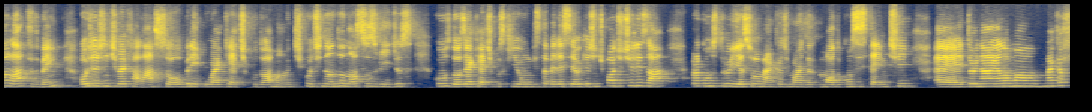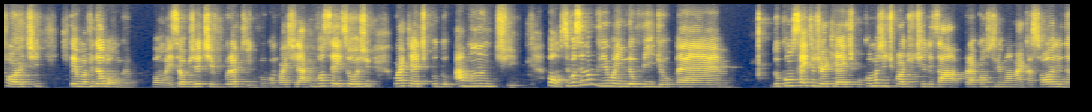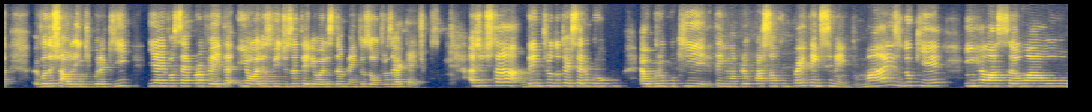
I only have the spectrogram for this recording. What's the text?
Olá, tudo bem? Hoje a gente vai falar sobre o arquétipo do amante, continuando nossos vídeos com os 12 arquétipos que Jung estabeleceu e que a gente pode utilizar para construir a sua marca de modo, modo consistente é, e tornar ela uma marca forte que tem uma vida longa. Bom, esse é o objetivo por aqui. Vou compartilhar com vocês hoje o arquétipo do amante. Bom, se você não viu ainda o vídeo é, do conceito de arquétipo, como a gente pode utilizar para construir uma marca sólida, eu vou deixar o link por aqui e aí você aproveita e olha os vídeos anteriores também dos outros arquétipos. A gente está dentro do terceiro grupo, é o grupo que tem uma preocupação com pertencimento, mais do que em relação ao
